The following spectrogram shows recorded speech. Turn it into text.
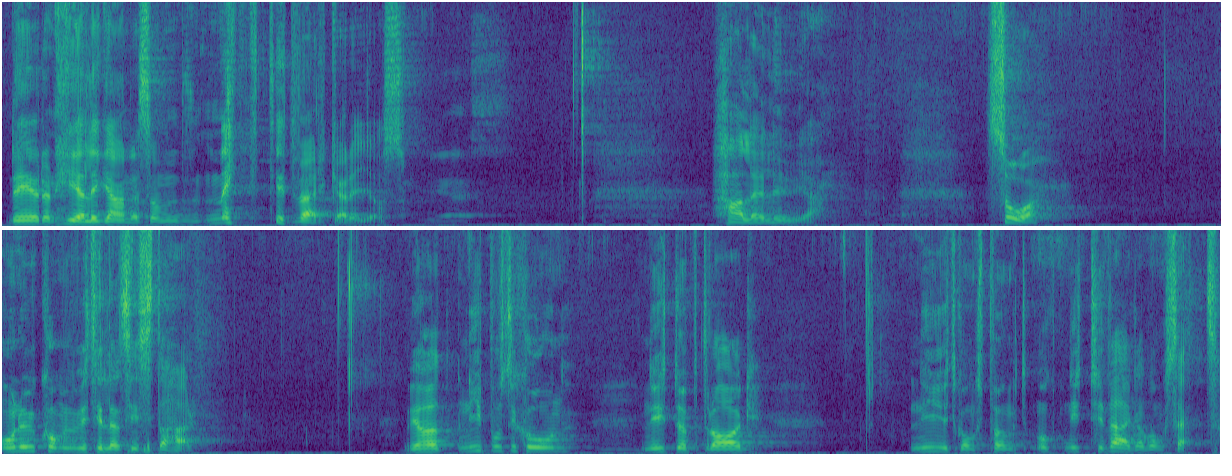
Det är den heliga Ande som mäktigt verkar i oss. Halleluja. Så, och nu kommer vi till den sista här. Vi har en ny position, nytt uppdrag, ny utgångspunkt och nytt tillvägagångssätt.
